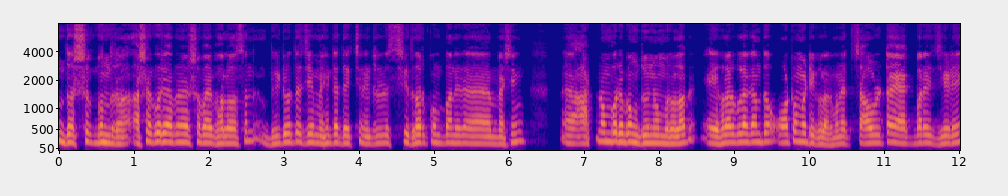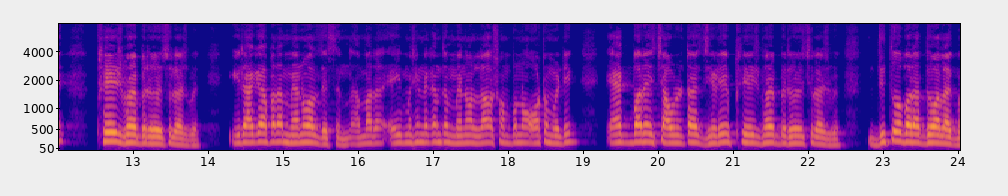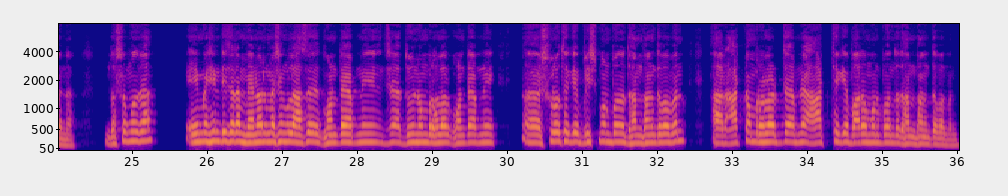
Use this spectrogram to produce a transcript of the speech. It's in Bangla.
দর্শক বন্ধুরা, আশা করি আপনারা সবাই ভালো আছেন। ভিডিওতে যে মেশিনটা দেখছেন, এটা হলো শ্রীধর কোম্পানির মেশিন। আট নম্বর এবং দুই নম্বর হোলার। এই হোলারগুলো কিন্তু অটোমেটিক হোলার মানে চাউলটা একবারে ঝেড়ে ফ্রেশ ভাবে বের হয়ে চলে আসবে। এর আগে আপনারা ম্যানুয়াল দেখছেন, আমার এই মেশিনটা কিন্তু ম্যানুয়াল না, সম্পূর্ণ অটোমেটিক একবারে চাউলটা ঝেড়ে ফ্রেশ ভাবে বের হয়ে চলে আসবে। দ্বিতীয়বার আর দেওয়া লাগবে না। দর্শক বন্ধুরা এই মেশিনটি যারা ম্যানুয়াল মেশিনগুলো আছে, ঘন্টায় আপনি যারা দুই নম্বর হলার, ঘন্টায় আপনি ষোলো থেকে বিশ মন পর্যন্ত ধান ভাঙতে পারবেন। আর আট নম্বর হলারতে আপনি আট থেকে বারো মন পর্যন্ত ধান ভাঙতে পারবেন।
